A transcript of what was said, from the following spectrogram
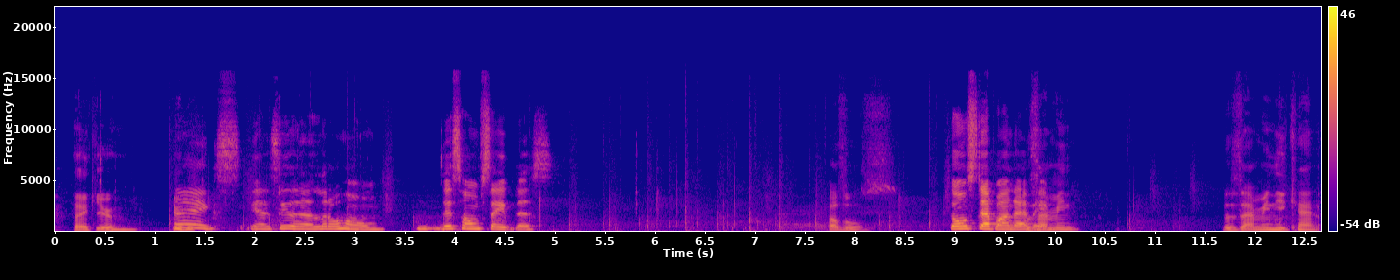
Thank you. Thanks. Yeah, see the little home. This home saved us. Puzzles. Don't step on that, Does babe. that mean? Does that mean he can't?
